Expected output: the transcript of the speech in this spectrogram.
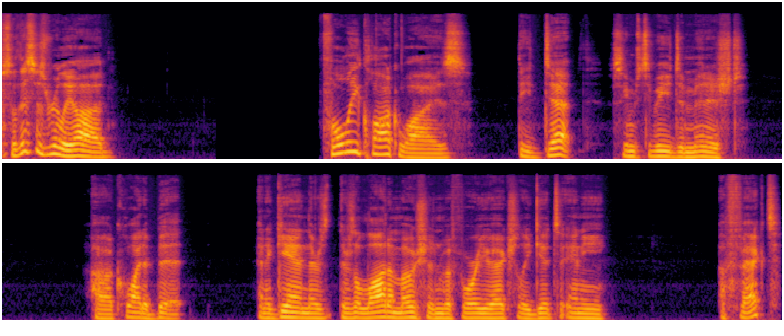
So this is really odd. Fully clockwise, the depth seems to be diminished uh, quite a bit. And again, there's there's a lot of motion before you actually get to any effect.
